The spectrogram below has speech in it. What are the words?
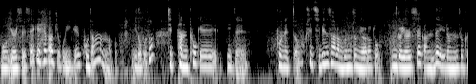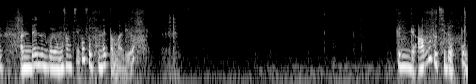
뭐 열쇠 세게 해가지고 이게 고장났나 보다. 이러고서 집 단톡에 이제 보냈죠. 혹시 집인 사람 문 좀 열어도 이거 열쇠가 안 돼? 이러면서 그 안 되는 거 영상 찍어서 보냈단 말이에요. 그런데 아무도 집에 없대.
